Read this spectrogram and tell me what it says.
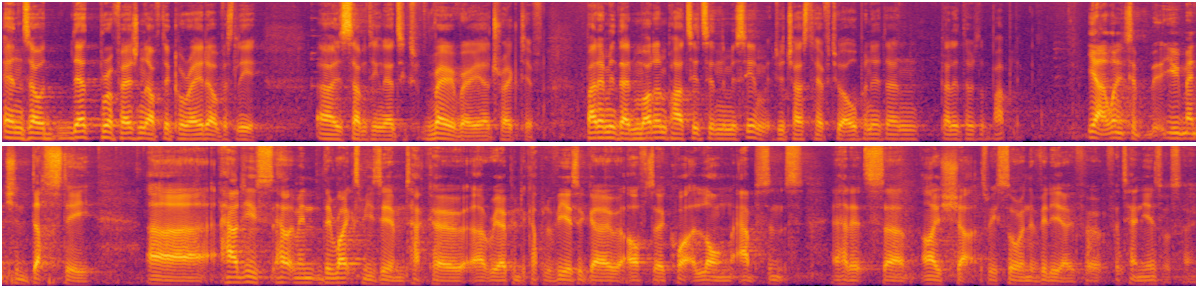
And so that profession of the curator obviously uh, is something that's very very attractive. But I mean that modern part sits in the museum. You just have to open it and tell it to the public. Yeah, I wanted to. You mentioned Dusty. Uh, how do you? How, I mean, the Rijksmuseum Taco uh, reopened a couple of years ago after quite a long absence. It had its uh, eyes shut, as we saw in the video, for, for ten years or so.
